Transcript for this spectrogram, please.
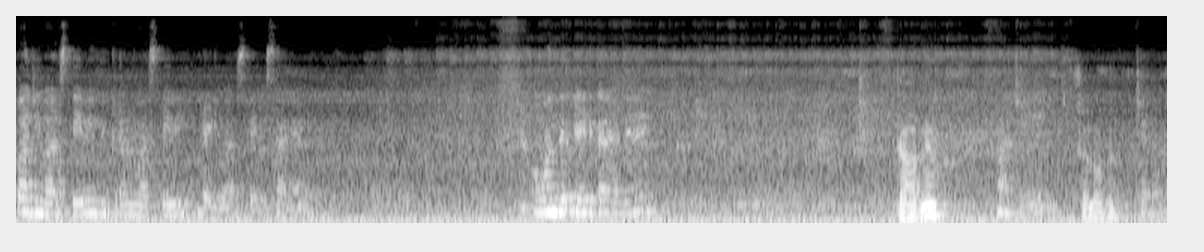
ਭਾਜੀ ਵਾਸਤੇ ਵੀ ਵਿਕਰਮ ਵਾਸਤੇ ਵੀ ਡੈਡੀ ਵਾਸਤੇ ਵੀ ਸਾਰਿਆਂ ਨੂੰ। ਉਹ ਅੰਦਰ ਵੇਟ ਕਰਾਂਦੇ ਨੇ। ਤਿਆਰ ਨੇ ਹਾਂਜੀ। ਚਲੋ ਫਿਰ। ਚਲੋ।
